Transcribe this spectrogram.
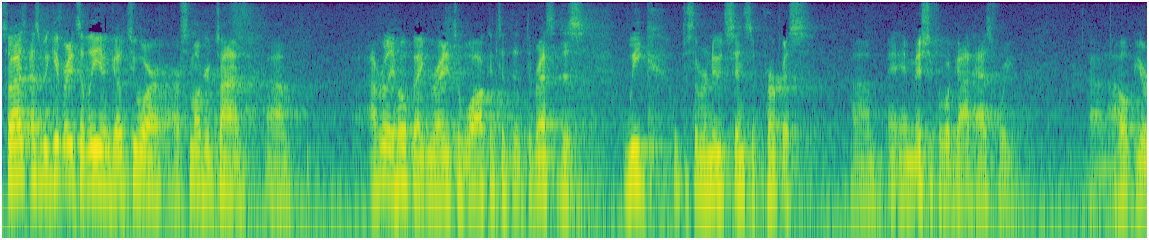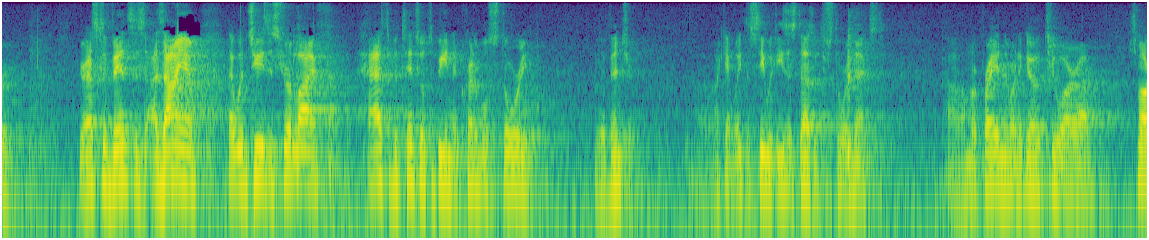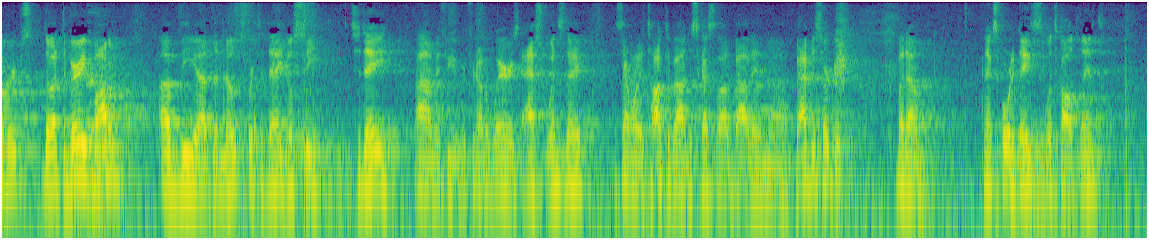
So as, as we get ready to leave and go to our, our small group time, um, I really hope that you're ready to walk into the, the rest of this week with just a renewed sense of purpose um, and, and mission for what God has for you. Uh, I hope you're, you're as convinced as, as I am that with Jesus, your life has the potential to be an incredible story of adventure. Uh, I can't wait to see what Jesus does with your story next. Uh, I'm going to pray and then we're going to go to our uh, small groups. Though at the very bottom of the, uh, the notes for today, you'll see today, um, if, you, if you're not aware, is Ash Wednesday. It's not really talked about and discussed a lot about in uh, Baptist circles. But um, next 40 days is what's called Lent.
